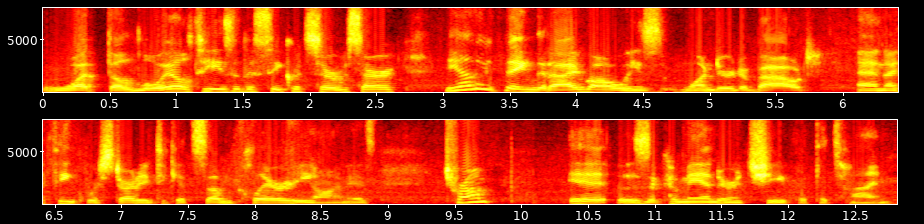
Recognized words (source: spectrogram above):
what the loyalties of the Secret Service are. The other thing that I've always wondered about, and I think we're starting to get some clarity on, is Trump it was a commander in chief at the time.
